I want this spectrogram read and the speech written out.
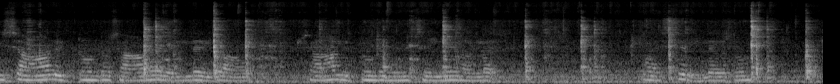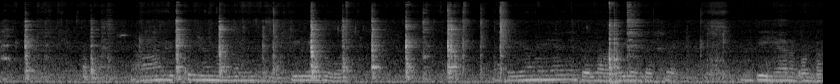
ഈ ഷാൾ ഇട്ടുകൊണ്ട് ഷാളെല്ലാം ഇതാവും. ഷാൾ ഇട്ടുകൊണ്ട് നിന്ന് ചെയ്യാനുള്ള വശമില്ല കേട്ടോ. ഷാൾ ഇട്ടില്ലെന്നുണ്ടെങ്കിൽ വൃത്തികേട് പോവാം. അറിയാൻ വയ്യാഞ്ഞിട്ടല്ല അറിയാം പക്ഷെ എന്ത് ചെയ്യാനെ കൊണ്ടാ?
